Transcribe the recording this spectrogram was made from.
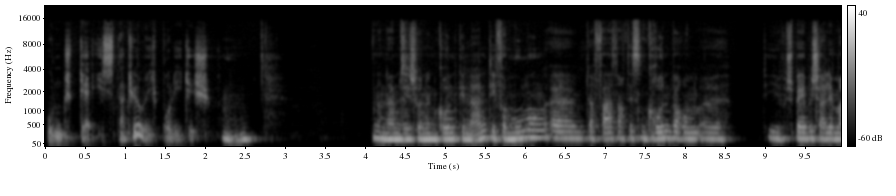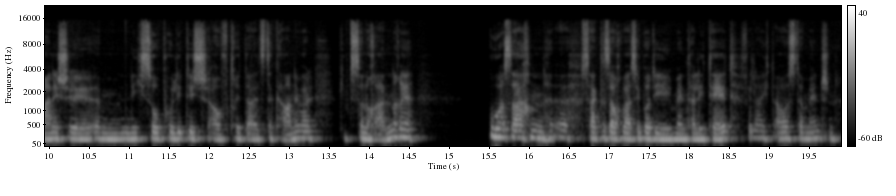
Und der ist natürlich politisch. Mhm. Nun haben Sie schon einen Grund genannt. Die Vermummung äh, der Fasnacht ist ein Grund, warum äh, die schwäbisch-alemannische ähm, nicht so politisch auftritt als der Karneval. Gibt es da noch andere Ursachen? Äh, sagt es auch was über die Mentalität vielleicht aus der Menschen?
